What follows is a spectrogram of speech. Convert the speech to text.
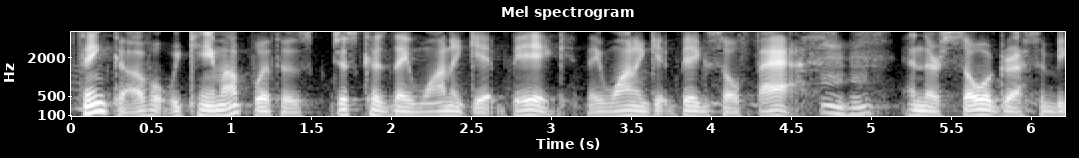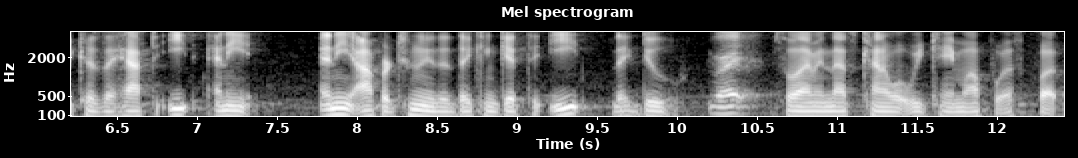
think of, what we came up with, is just because they want to get big. They want to get big so fast, mm-hmm. and they're so aggressive because they have to eat any any opportunity that they can get to eat. They do. right. So I mean, that's kind of what we came up with. But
